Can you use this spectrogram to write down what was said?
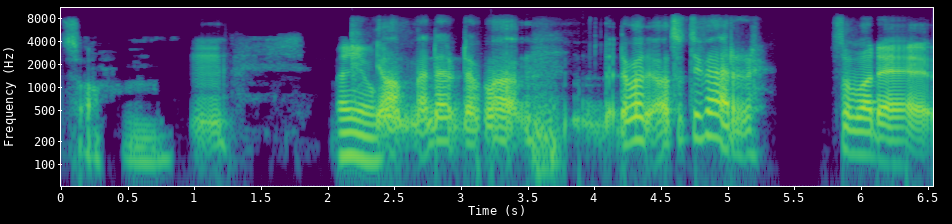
Så. Mm. Mm. Men jo. Ja, men det, det var det var alltså tyvärr så var det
